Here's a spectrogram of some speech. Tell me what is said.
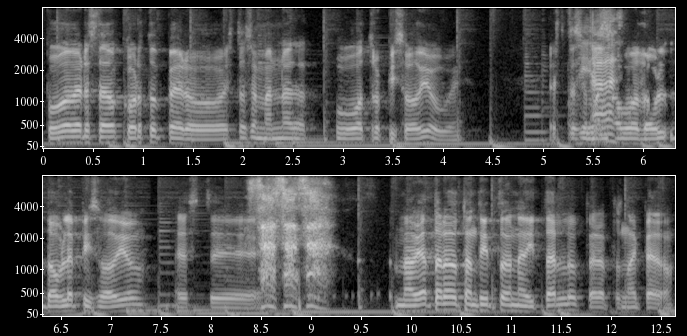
pudo haber estado corto, pero esta semana hubo otro episodio, güey. Esta semana hubo doble, episodio. Este. ¡Sa, sa, sa! Me había tardado tantito en editarlo, pero pues no hay pedo.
